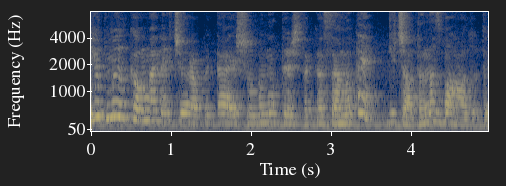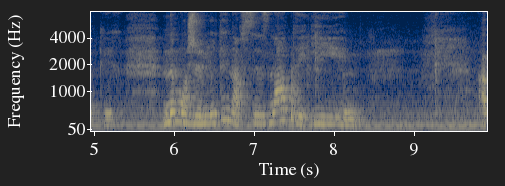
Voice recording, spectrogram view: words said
Людмилка у мене вчора питає, що вона теж така сама. Та дівчата, нас багато таких. Не може людина все знати і. А,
